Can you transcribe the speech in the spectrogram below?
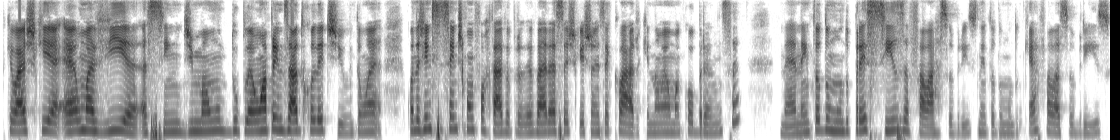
porque eu acho que é, é uma via assim de mão dupla, é um aprendizado coletivo. Então, é, quando a gente se sente confortável para levar essas questões, é claro que não é uma cobrança, né? Nem todo mundo precisa falar sobre isso, nem todo mundo quer falar sobre isso,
